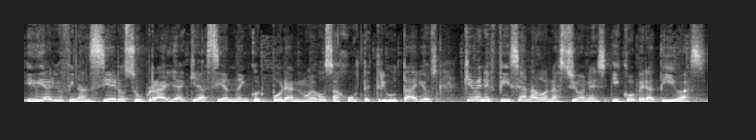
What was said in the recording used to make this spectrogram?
Y Diario Financiero subraya que Hacienda incorpora nuevos ajustes tributarios que benefician a donaciones y cooperativas.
